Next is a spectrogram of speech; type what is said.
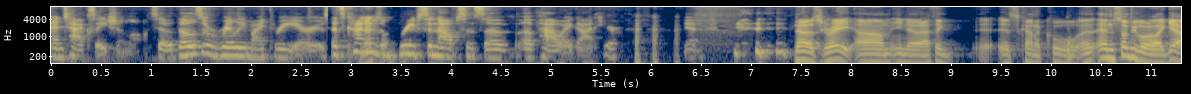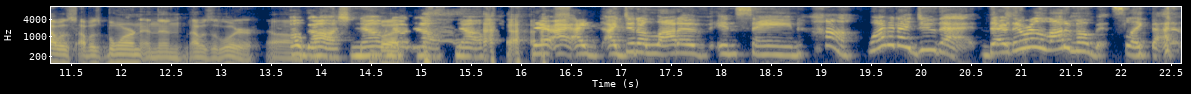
and taxation law. So those are really my three areas. That's kind Excellent. of a brief synopsis of, of how I got here. Yeah. no, it's great. Um, you know, I think it's kind of cool. And, and, some people are like, "Yeah, I was I was born and then I was a lawyer." Um, oh gosh, no, but... no, no, no. there, I, I I did a lot of insane. Huh? Why did I do that? There there were a lot of moments like that.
